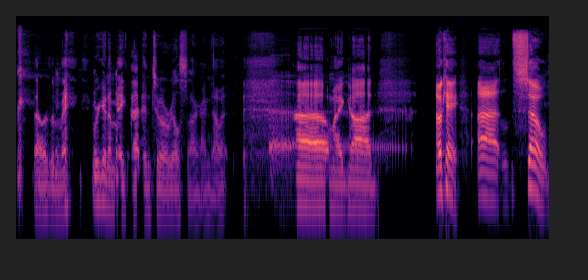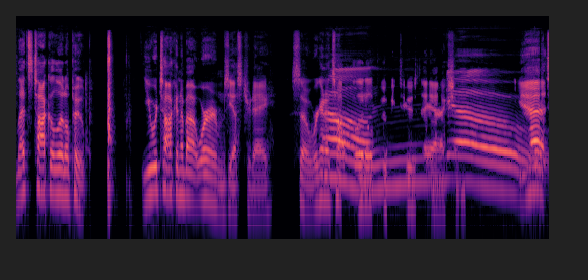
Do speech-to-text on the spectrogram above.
that was amazing we're gonna make that into a real song i know it oh my god okay uh so let's talk a little poop you were talking about worms yesterday so we're gonna talk a little poopy tuesday action Oh, No. Yes,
